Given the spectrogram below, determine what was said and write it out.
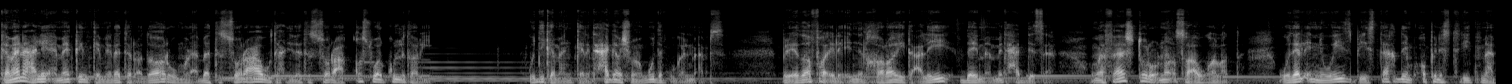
كمان عليه أماكن كاميرات الرادار ومراقبات السرعة وتحديدات السرعة القصوى لكل طريق ودي كمان كانت حاجة مش موجودة في جوجل Maps. بالإضافة إلى إن الخرائط عليه دايما متحدثة وما فيهاش طرق ناقصة أو غلط وده لأن ويز بيستخدم OpenStreetMap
